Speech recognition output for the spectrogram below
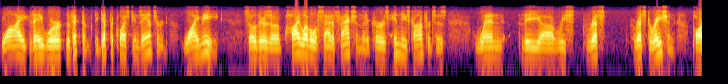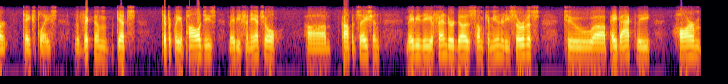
why they were the victim, to get the questions answered. Why me? So there's a high level of satisfaction that occurs in these conferences when the uh, rest, restoration part takes place. The victim gets typically apologies, maybe financial um, compensation, maybe the offender does some community service to uh, pay back the harm,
